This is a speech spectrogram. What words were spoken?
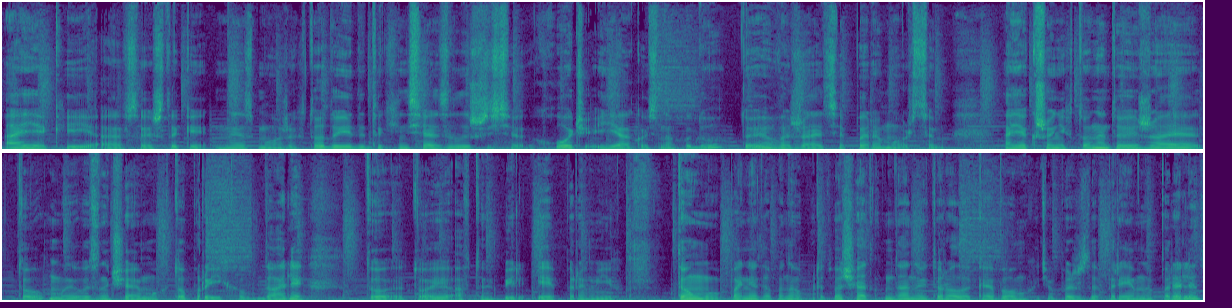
а який а, все ж таки не зможе. Хто доїде до кінця і залишиться хоч і якось на ходу, той вважається переможцем. А якщо ніхто не доїжджає, то ми визначаємо, хто проїхав далі, то той автомобіль і переміг. Тому, пані та панове, перед початком даного відеоролика я би вам хотів побажати приємного перегляду,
